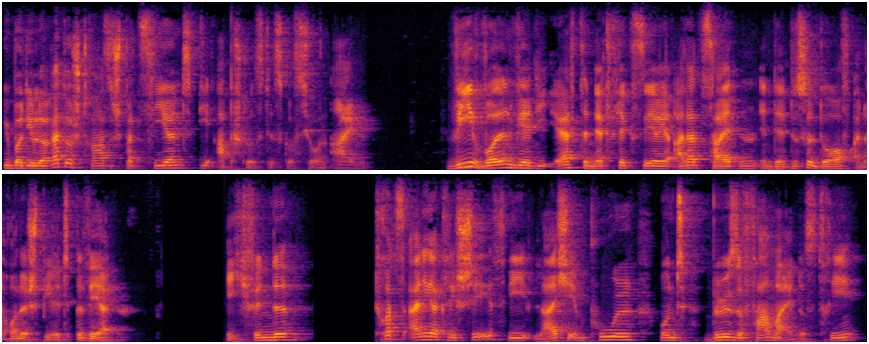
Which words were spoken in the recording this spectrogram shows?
über die Loretto-Straße spazierend die Abschlussdiskussion ein. Wie wollen wir die erste Netflix-Serie aller Zeiten, in der Düsseldorf eine Rolle spielt, bewerten? Ich finde, trotz einiger Klischees wie Leiche im Pool und böse Pharmaindustrie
